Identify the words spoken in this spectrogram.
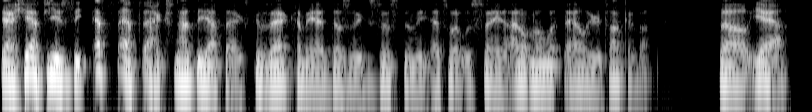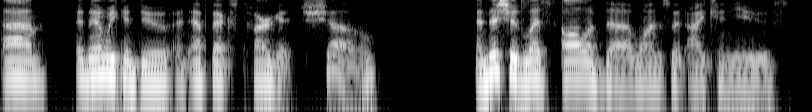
Yeah, you have to use the FFX, not the FX, because that command doesn't exist in the. That's what it was saying. I don't know what the hell you're talking about. So yeah, um, and then we can do an FX target show, and this should list all of the ones that I can use.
